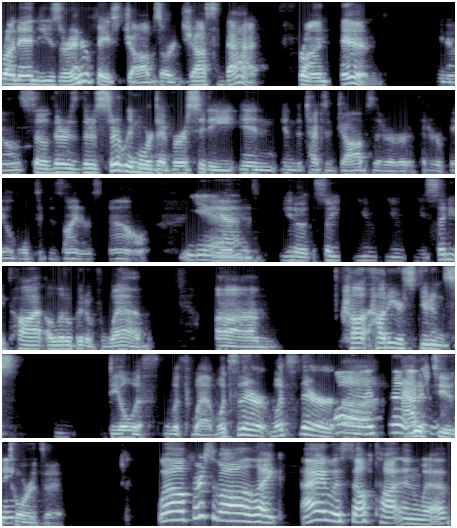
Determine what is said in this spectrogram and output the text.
front end user interface jobs are just that front end you know so there's there's certainly more diversity in in the types of jobs that are that are available to designers now. Yeah. And you know so you you you said you taught a little bit of web. Um how how do your students deal with with web? What's their what's their oh, uh, so attitude towards it? Well first of all like i was self-taught in web.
